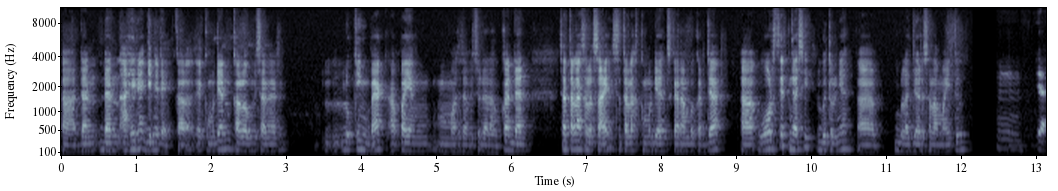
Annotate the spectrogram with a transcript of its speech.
uh, dan dan akhirnya gini deh kalau eh, kemudian kalau misalnya looking back apa yang Mas David sudah lakukan dan setelah selesai setelah kemudian sekarang bekerja uh, worth it nggak sih sebetulnya uh, belajar selama itu Hmm, ya,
